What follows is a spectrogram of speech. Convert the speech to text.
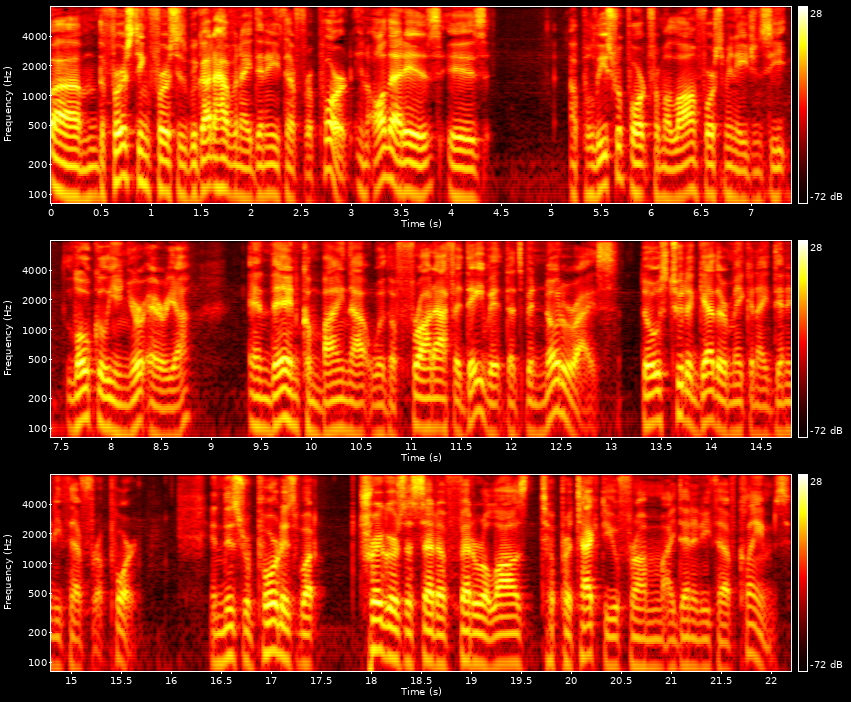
um, the first thing first is we got to have an identity theft report, and all that is is a police report from a law enforcement agency locally in your area, and then combine that with a fraud affidavit that's been notarized. Those two together make an identity theft report. And this report is what triggers a set of federal laws to protect you from identity theft claims.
